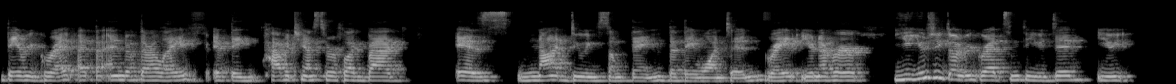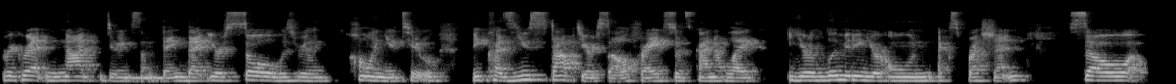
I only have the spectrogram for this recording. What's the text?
they regret at the end of their life, if they have a chance to reflect back, is not doing something that they wanted, right? You never you usually don't regret something you did. You regret not doing something that your soul was really calling you to because you stopped yourself, right? So it's kind of like you're limiting your own expression. So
